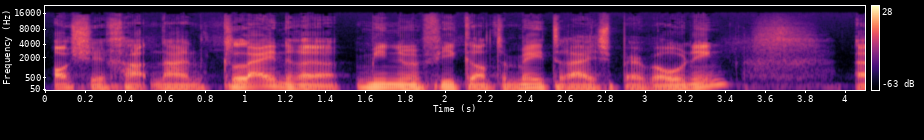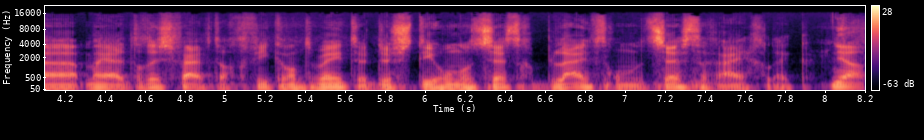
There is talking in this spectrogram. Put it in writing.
als je gaat naar een kleinere minimum vierkante meterijs per woning. Uh, maar ja, dat is 85 vierkante meter. Dus die 160 blijft 160 eigenlijk. Ja.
